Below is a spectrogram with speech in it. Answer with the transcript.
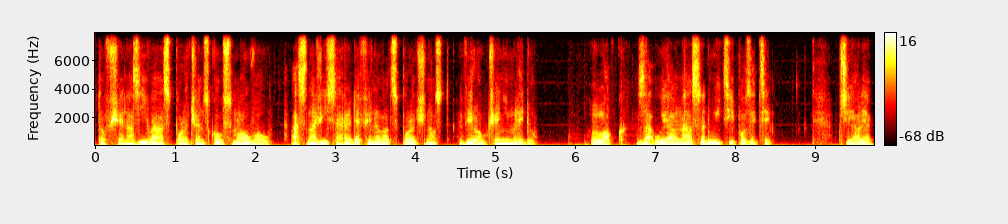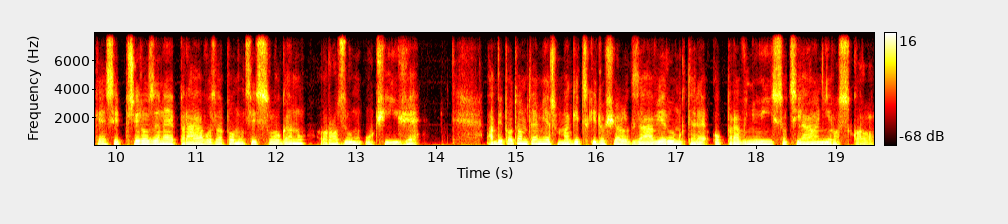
to vše nazývá společenskou smlouvou, a snaží se redefinovat společnost vyloučením lidu. Locke zaujal následující pozici. Přijal jakési přirozené právo za pomoci sloganu Rozum učí, že aby potom téměř magicky došel k závěrům, které opravňují sociální rozkol.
